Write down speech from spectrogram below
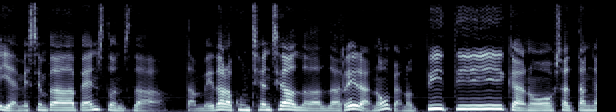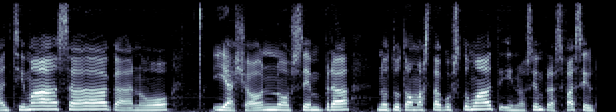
i a més sempre depens doncs, de, també de la consciència del, del darrere, no? que no et piti, que no se't t'enganxi massa, que no... I això no sempre, no tothom està acostumat i no sempre és fàcil.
